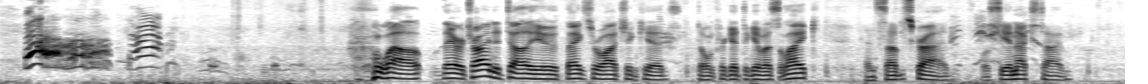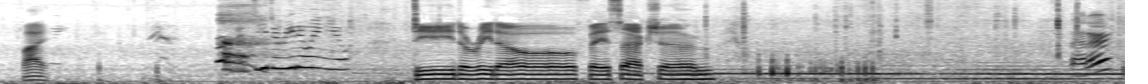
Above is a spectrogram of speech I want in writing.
well, they are trying to tell you thanks for watching, kids. Don't forget to give us a like and subscribe. We'll see you next time. Bye. D Doritoing you. D Dorito face action. Better?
